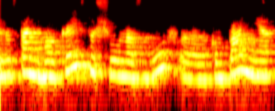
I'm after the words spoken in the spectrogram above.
Із останнього кейсу, що у нас був, е, компанія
